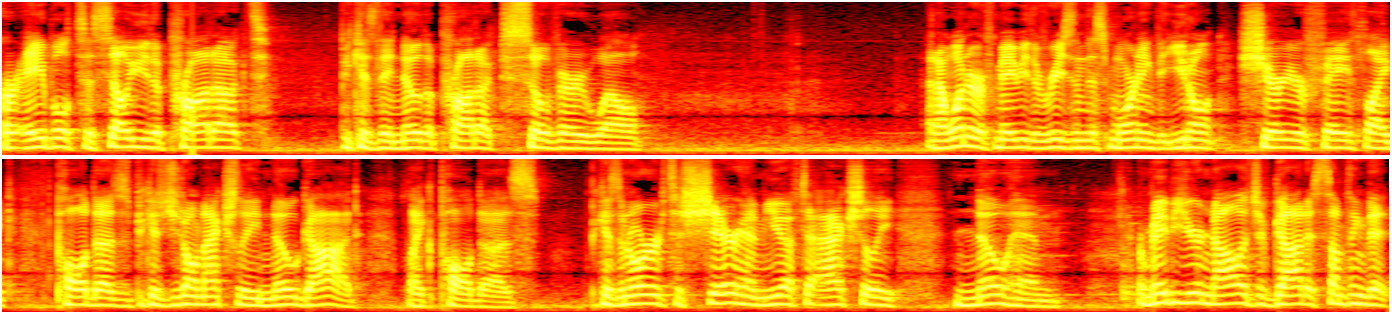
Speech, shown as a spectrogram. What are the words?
are able to sell you the product because they know the product so very well. And I wonder if maybe the reason this morning that you don't share your faith like Paul does is because you don't actually know God like Paul does. Because in order to share him, you have to actually know him. Or maybe your knowledge of God is something that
